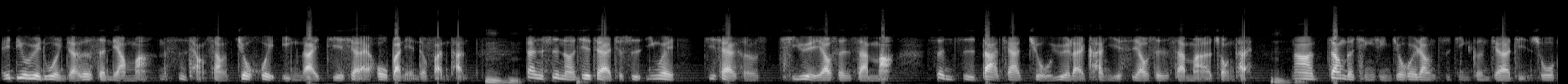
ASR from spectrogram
哎，六月如果你假设升两码，那市场上就会迎来接下来后半年的反弹。嗯嗯。但是呢，接下来就是因为接下来可能七月也要升三码。甚至大家九月来看也是要升三码的状态，嗯那这样的情形就会让资金更加紧缩，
